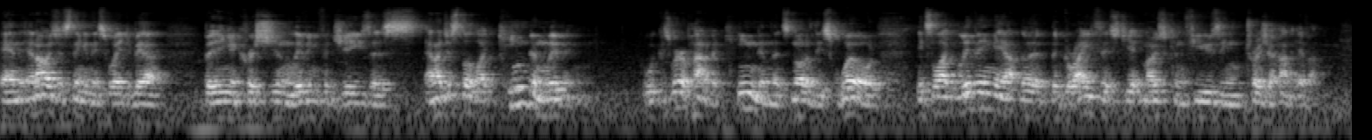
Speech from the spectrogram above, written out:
And, and I was just thinking this week about being a Christian, living for Jesus, and I just thought, like, kingdom living, because we're a part of a kingdom that's not of this world, it's like living out the, the greatest yet most confusing treasure hunt ever.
